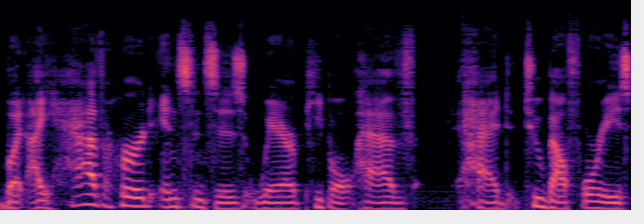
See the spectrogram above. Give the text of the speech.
but i have heard instances where people have had two Balfours,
